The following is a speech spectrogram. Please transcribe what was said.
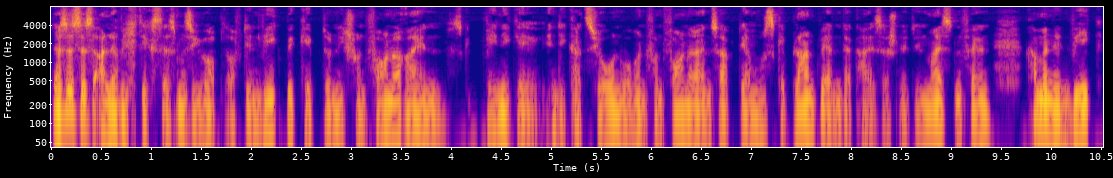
das ist das Allerwichtigste, dass man sich überhaupt auf den Weg begibt und nicht schon vornherein, es gibt wenige Indikationen, wo man von vornherein sagt, der muss geplant werden, der Kaiserschnitt. In den meisten Fällen kann man den Weg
